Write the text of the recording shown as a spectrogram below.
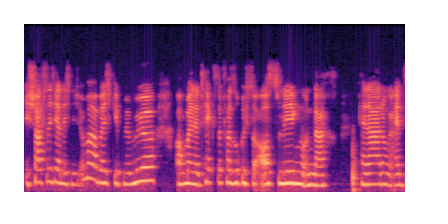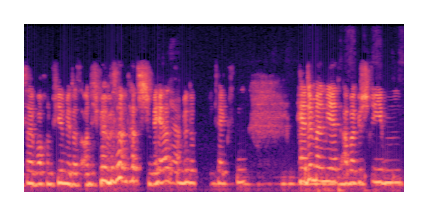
Ich schaffe sicherlich nicht immer, aber ich gebe mir Mühe. Auch meine Texte versuche ich so auszulegen und nach, keine Ahnung, ein, zwei Wochen fiel mir das auch nicht mehr besonders schwer, ja. zumindest in Texten. Hätte man mir jetzt aber geschrieben,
